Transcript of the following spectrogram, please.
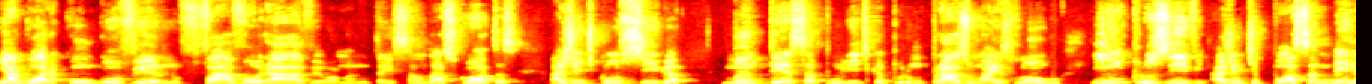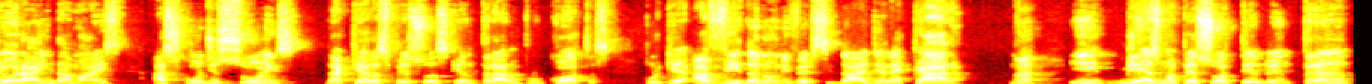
e agora com o governo favorável à manutenção das cotas, a gente consiga manter essa política por um prazo mais longo e, inclusive, a gente possa melhorar ainda mais as condições daquelas pessoas que entraram por cotas, porque a vida na universidade ela é cara, né? E mesmo a pessoa tendo, entran,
